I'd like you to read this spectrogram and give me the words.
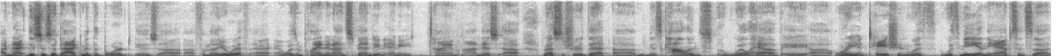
I'm not, this is a document the board is uh, uh, familiar with. I I wasn't planning on spending any time on this. Uh, Rest assured that uh, Ms. Collins will have a uh, orientation with, with me in the absence uh,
